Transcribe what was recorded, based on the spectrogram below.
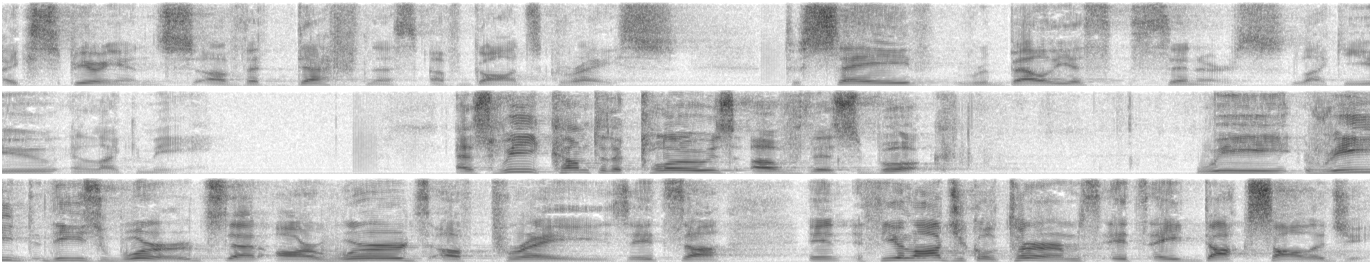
experience of the depthness of God's grace to save rebellious sinners like you and like me. As we come to the close of this book, we read these words that are words of praise. It's a, in theological terms, it's a doxology.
